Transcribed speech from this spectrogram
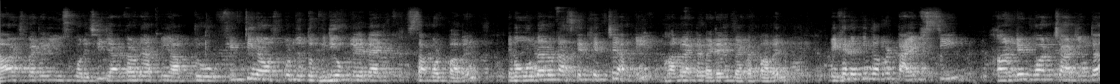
large battery use করেছি, যার কারণে আপনি আপ টু ফিফটিন আওয়ার্স পর্যন্ত ভিডিও প্লেব্যাক সাপোর্ট পাবেন এবং অন্যান্য টাস্কের ক্ষেত্রে আপনি ভালো একটা ব্যাটারি ব্যাকআপ পাবেন। এখানে কিন্তু আমরা টাইপ সি হান্ড্রেড ওয়াট চার্জিংটা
